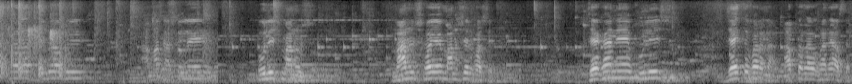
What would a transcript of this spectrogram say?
আপনারা যেভাবে আসলে পুলিশ মানুষ মানুষ হয়ে মানুষের পাশে। যেখানে পুলিশ যাইতে পারে না, আপনারা ওখানে আছেন।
